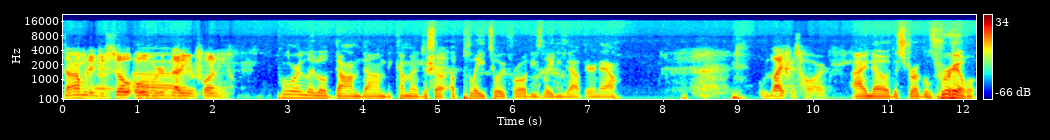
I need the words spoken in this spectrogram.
Dominic is so over; it's not uh, even funny. Poor little Dom Dom becoming just a, a play toy for all these ladies out there now. Life is hard. I know the struggle's real.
